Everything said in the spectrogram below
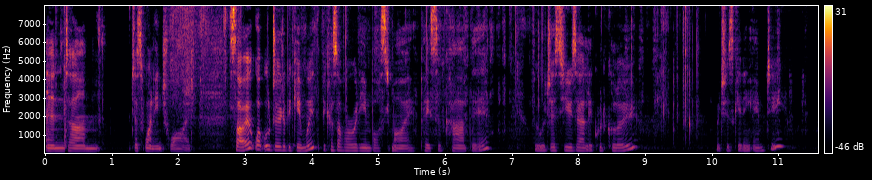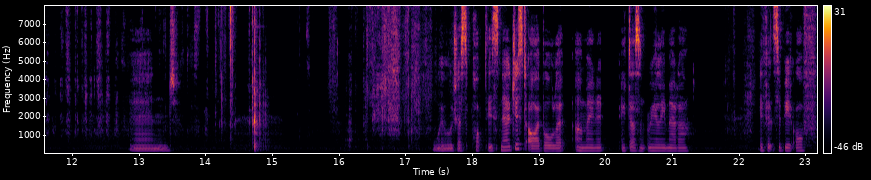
and um, just one inch wide. So what we'll do to begin with, because I've already embossed my piece of card there, we will just use our liquid glue, which is getting empty and we will just pop this. Now just eyeball it. I mean it, it doesn't really matter if it's a bit off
